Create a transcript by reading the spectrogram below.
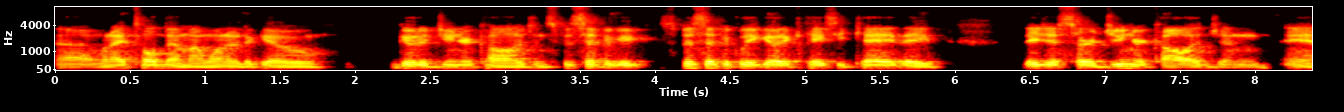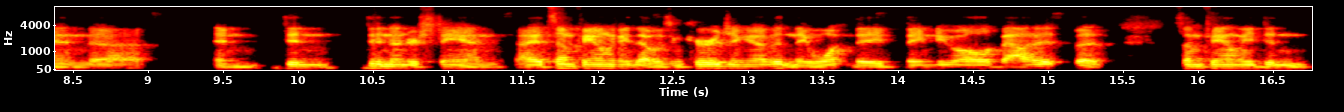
uh, when I told them I wanted to go go to junior college and specifically specifically go to KCK, they they just heard junior college and and uh, and didn't didn't understand. I had some family that was encouraging of it and they want they they knew all about it, but some family didn't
